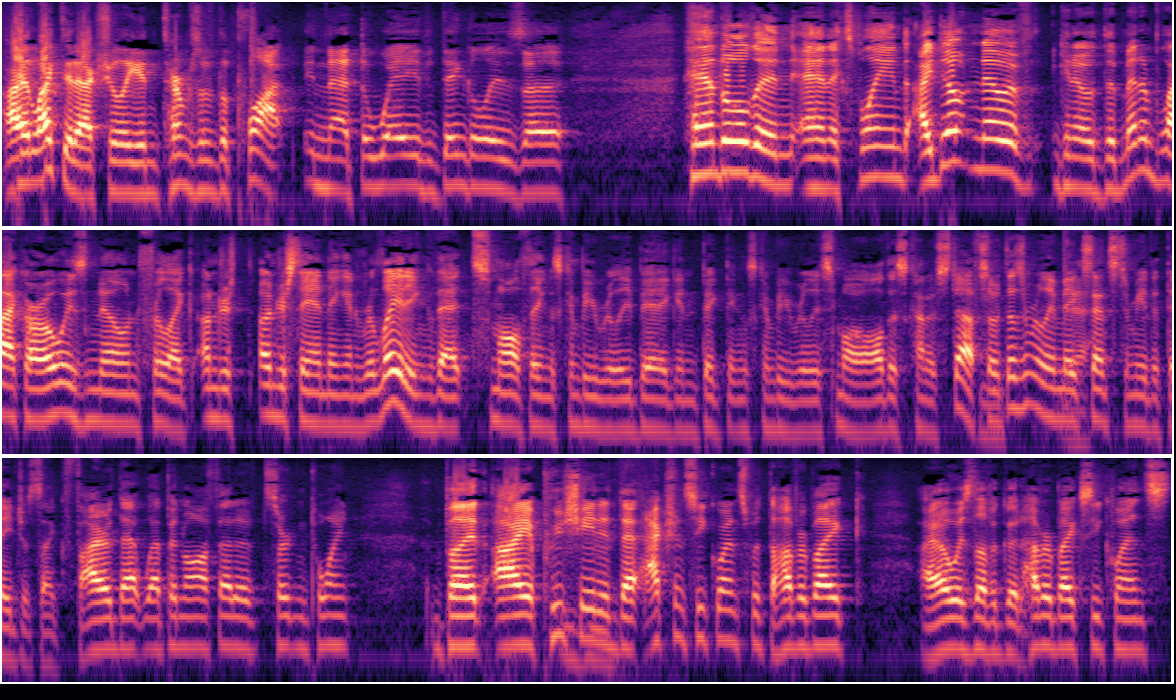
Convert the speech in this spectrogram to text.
I liked it actually in terms of the plot, in that the way the dingle is. Uh, handled and, and explained. I don't know if you know the Men in Black are always known for like under, understanding and relating that small things can be really big and big things can be really small, all this kind of stuff. So it doesn't really make Yeah. sense to me that they just like fired that weapon off at a certain point. But I appreciated that action sequence with the hover bike. I always love a good hover bike sequence.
